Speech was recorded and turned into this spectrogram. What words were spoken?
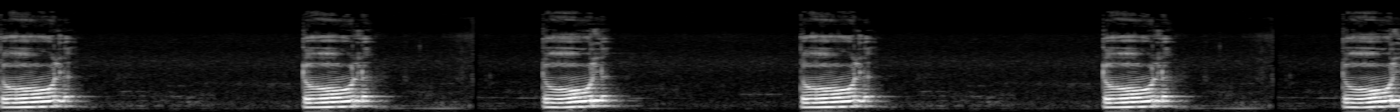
tool tool tool tool tool tool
